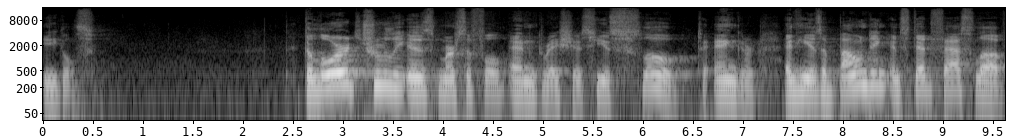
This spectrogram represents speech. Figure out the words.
eagles. The Lord truly is merciful and gracious. He is slow to anger, and he is abounding in steadfast love.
